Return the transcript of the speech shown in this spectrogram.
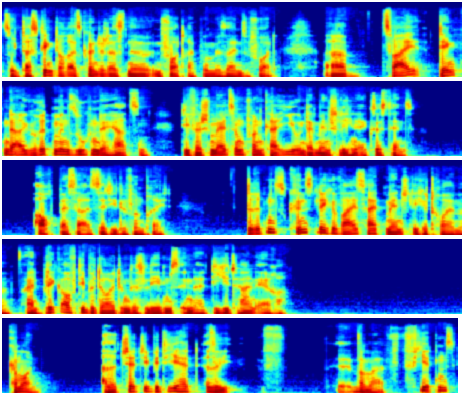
So, das klingt doch, als könnte das eine, ein Vortrag von mir sein, sofort. Äh, zwei, denkende Algorithmen, suchende Herzen. Die Verschmelzung von KI und der menschlichen Existenz. Auch besser als der Titel von Brecht. Drittens, künstliche Weisheit, menschliche Träume. Ein Blick auf die Bedeutung des Lebens in der digitalen Ära. Come on. Also ChatGPT hat, also, äh, warte mal, viertens,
